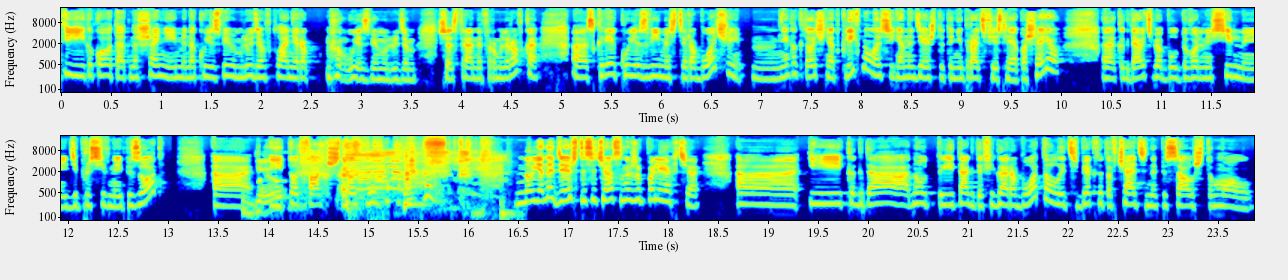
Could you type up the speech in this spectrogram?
и какого-то отношения именно к уязвимым людям в плане раб... уязвимым людям, сейчас странная формулировка, э, скорее к уязвимости рабочей, мне как-то очень откликнулось, и я надеюсь, что ты не против, если я пошерю, э, когда у тебя был довольно сильный депрессивный эпизод, э, был. и тот факт, что ты... Ну, я надеюсь, что сейчас он уже полегче. Э, и когда, ну, ты и так дофига работал, и тебе кто-то в чате написал, что, мол,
